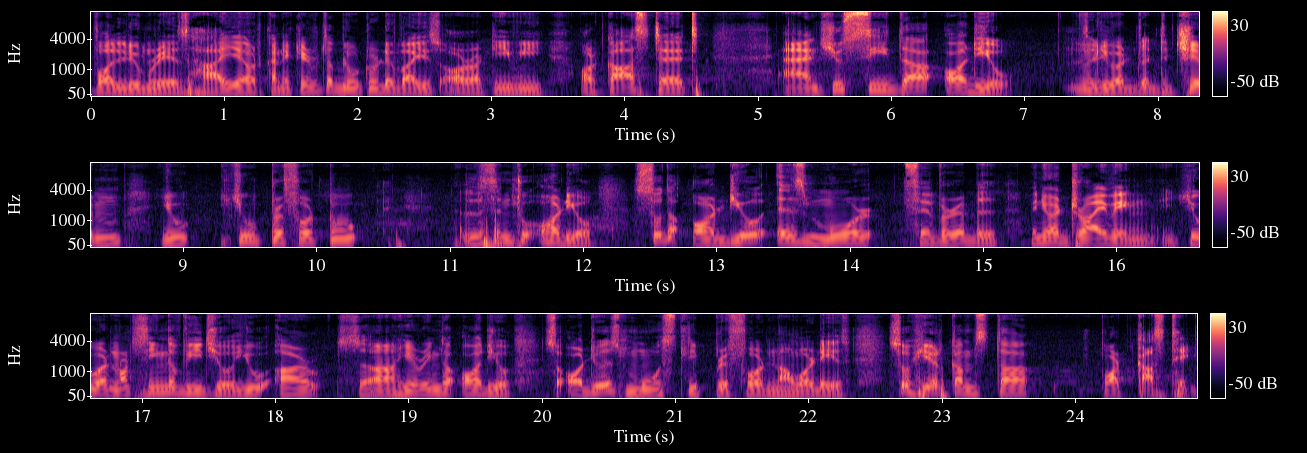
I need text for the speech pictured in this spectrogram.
volume raise high or connect it with a bluetooth device or a tv or cast it and you see the audio. When you are at the gym you you prefer to listen to audio. So the audio is more favorable. When you are driving you are not seeing the video you are uh, hearing the audio. So audio is mostly preferred nowadays. So here comes the podcast thing.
